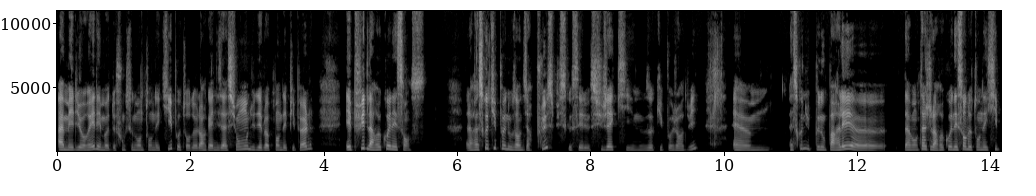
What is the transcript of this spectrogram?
améliorer les modes de fonctionnement de ton équipe autour de l'organisation, du développement des people, et puis de la reconnaissance. Alors, est-ce que tu peux nous en dire plus, puisque c'est le sujet qui nous occupe aujourd'hui? Est-ce que tu peux nous parler davantage de la reconnaissance de ton équipe?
